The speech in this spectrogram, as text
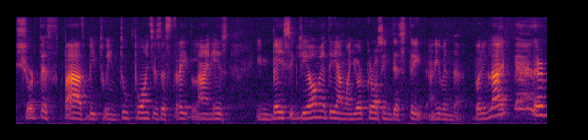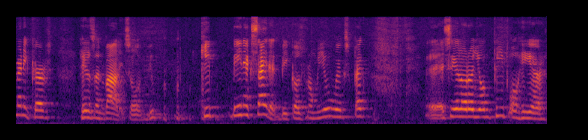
shortest path between two points is a straight line is in basic geometry and when you're crossing the street, and even that. But in life, eh, there are many curves, hills, and valleys. So you keep being excited because from you we expect I see a lot of young people here,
